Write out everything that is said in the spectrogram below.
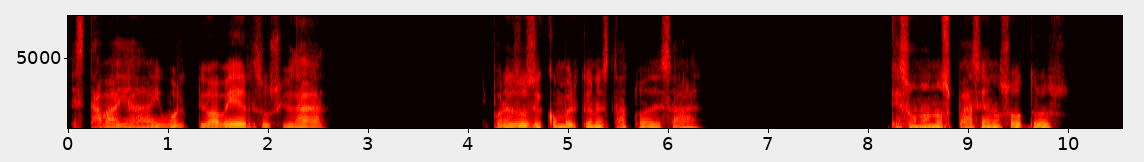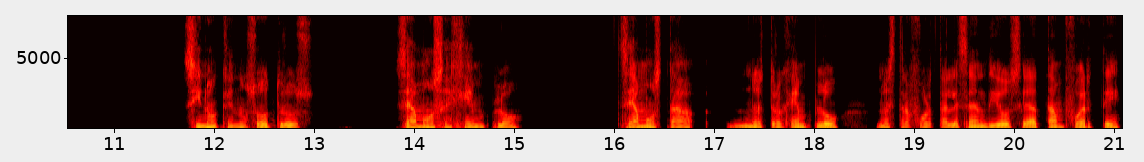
estaba allá y volteó a ver su ciudad. Y por eso se convirtió en estatua de sal. Que eso no nos pase a nosotros, sino que nosotros seamos ejemplo, seamos ta nuestro ejemplo, nuestra fortaleza en Dios sea tan fuerte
